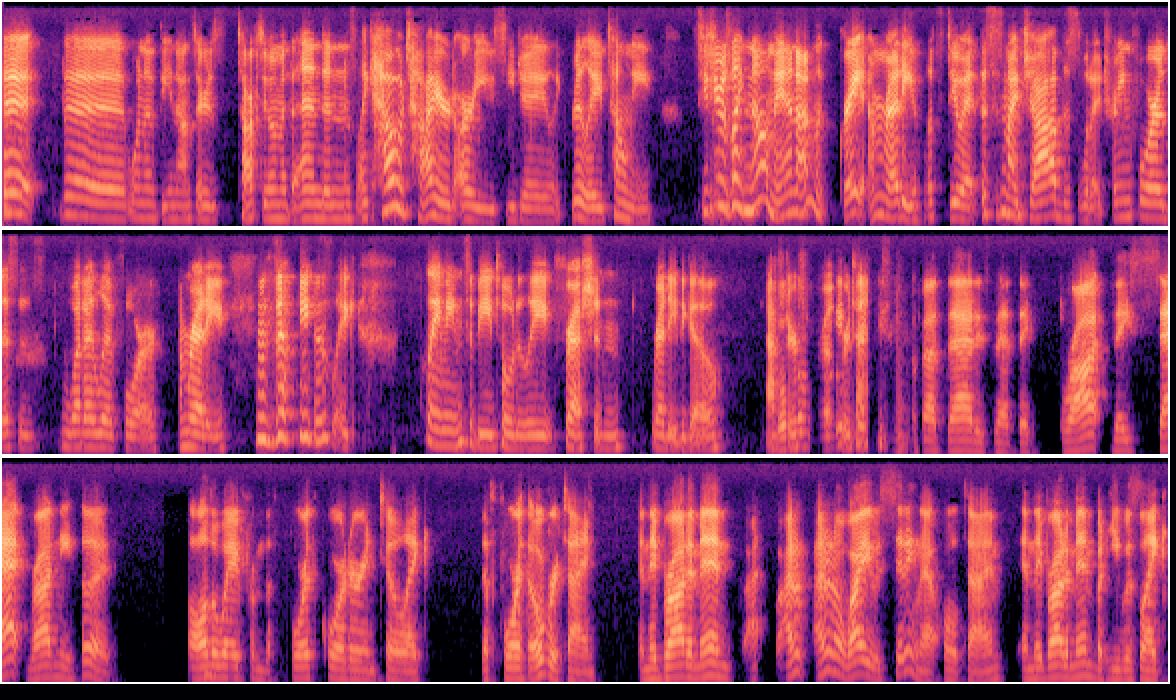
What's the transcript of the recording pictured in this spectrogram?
The the one of the announcers talked to him at the end and was like, "How tired are you, CJ? Like, really? Tell me." CJ was like, "No, man, I'm like, great. I'm ready. Let's do it. This is my job. This is what I train for. This is what I live for. I'm ready." so he was like claiming to be totally fresh and ready to go after Well, four interesting About that is that they brought they sat Rodney Hood all the mm-hmm. way from the fourth quarter until like the fourth overtime, and they brought him in. I, I don't I don't know why he was sitting that whole time, and they brought him in, but he was like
